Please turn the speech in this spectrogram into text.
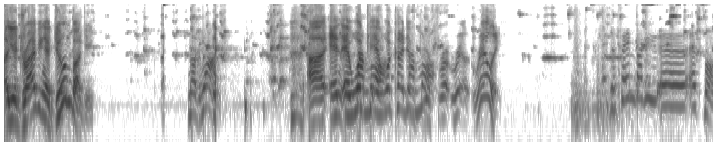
Uh, you're driving a dune buggy. Not one. Uh, and and what and what kind of Some more. really the same buggy uh, as Bob.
